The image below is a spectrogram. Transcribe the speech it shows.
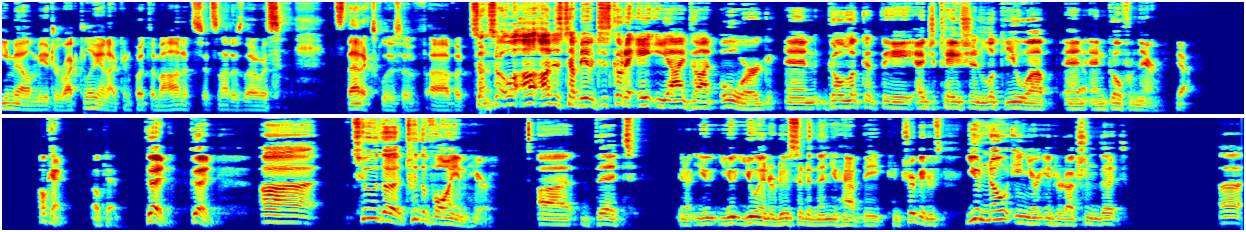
email me directly, and I can put them on. It's it's not as though it's it's that exclusive. Uh, but so, so I'll, I'll, just tell you, just go to aei.org and go look at the education, look you up, and yeah. and go from there. Yeah. Okay. Okay. Good. Good. Uh, to the to the volume here uh, that you know you you you introduce it, and then you have the contributors. You note in your introduction that uh,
